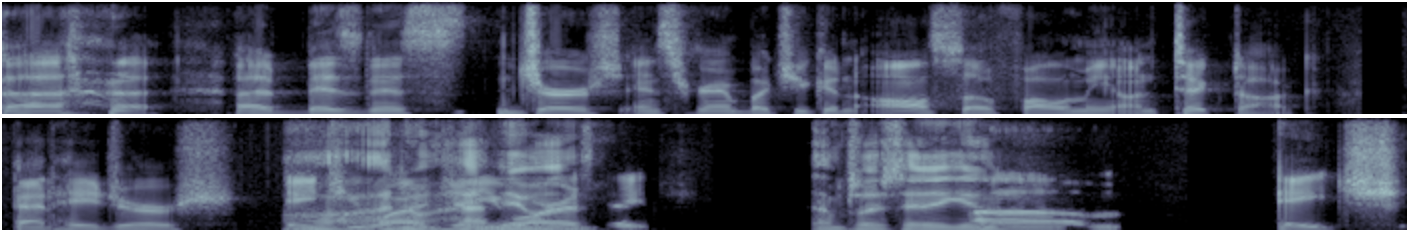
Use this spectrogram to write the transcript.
uh, a business Jursh Instagram, but you can also follow me on TikTok at Hey Jursh. Oh, H E Y J U R S H. I'm sorry. Say it again. Um, H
